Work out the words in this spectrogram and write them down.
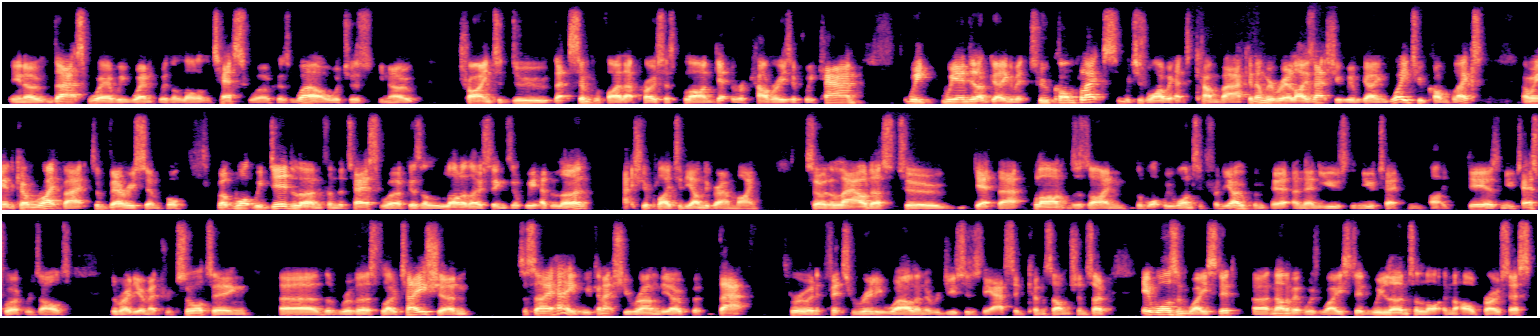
you know, that's where we went with a lot of the test work as well, which is, you know, trying to do that, simplify that process plant, get the recoveries if we can. We, we ended up getting a bit too complex, which is why we had to come back. And then we realized actually we were going way too complex and we had to come right back to very simple. But what we did learn from the test work is a lot of those things that we had learned actually applied to the underground mine. So it allowed us to get that plant design, the what we wanted for the open pit, and then use the new tech ideas, new test work results, the radiometric sorting, uh, the reverse flotation, to say, hey, we can actually run the open that through and it fits really well and it reduces the acid consumption. So it wasn't wasted. Uh, none of it was wasted. We learned a lot in the whole process,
